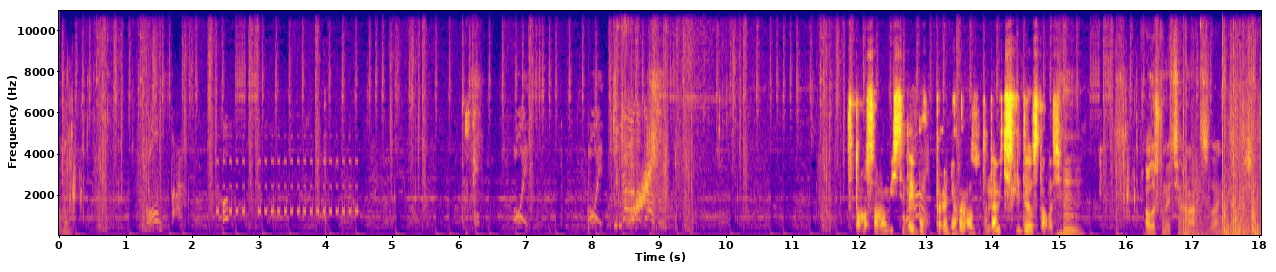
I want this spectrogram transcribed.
Показуй! в тому самому місці, дай бог, був попереднього разу, там навіть сліди осталось. Хм. Але ж вони ці гранати зелені. Не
